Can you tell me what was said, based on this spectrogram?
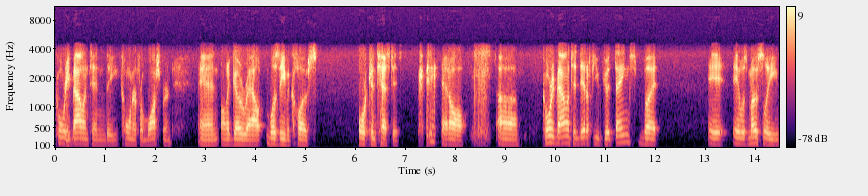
Corey Ballentine, the corner from Washburn, and on a go route wasn't even close or contested at all. Uh, Corey Ballentine did a few good things, but it it was mostly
